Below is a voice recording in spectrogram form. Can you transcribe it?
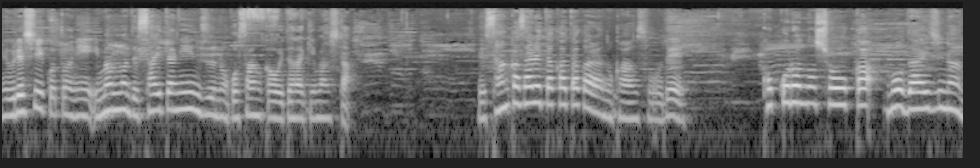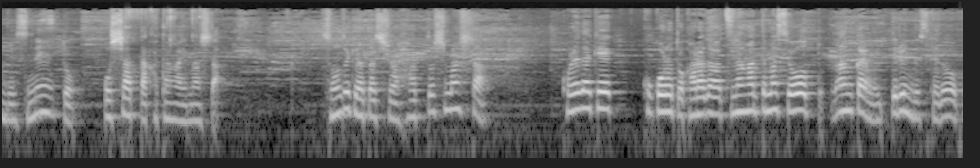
嬉しいことに今まで最多人数のご参加をいただきました。参加された方からの感想で心の消化も大事なんですねとおっしゃった方がいました。その時私はハッとしました。これだけ心と体はつながってますよと何回も言ってるんですけど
